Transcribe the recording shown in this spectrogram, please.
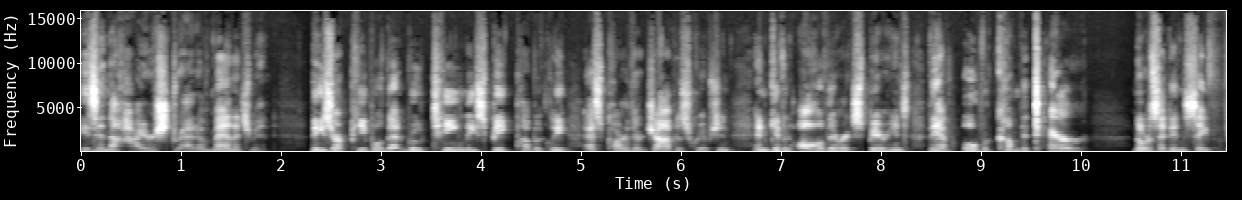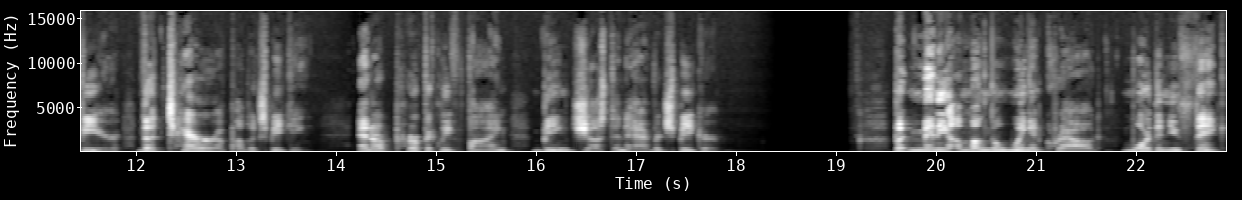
is in the higher strata of management. These are people that routinely speak publicly as part of their job description, and given all their experience, they have overcome the terror. Notice I didn't say fear, the terror of public speaking, and are perfectly fine being just an average speaker. But many among the wing it crowd, more than you think,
